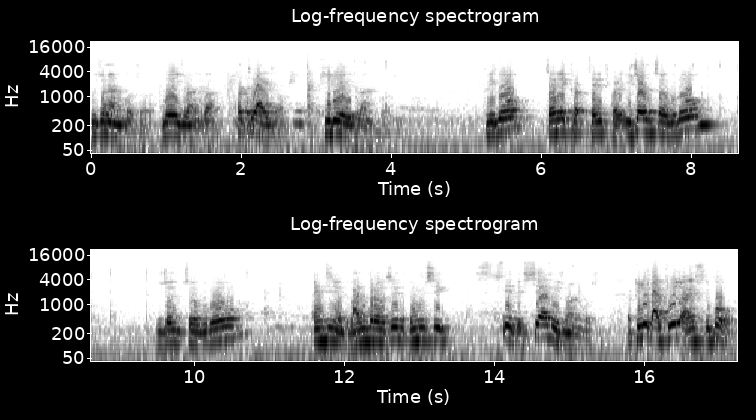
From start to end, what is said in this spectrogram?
의존하는 거죠 뭐에 의존하는 거야? 비료. 비료에 의존하는 거죠 그리고 제네티컬, 제네티컬 유전적으로 유전적으로 엔지니어드 만들어진 음식 시드 씨앗에 의존하는 거죠 그러니까 비료, 마- 비료도 많이 쓰고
